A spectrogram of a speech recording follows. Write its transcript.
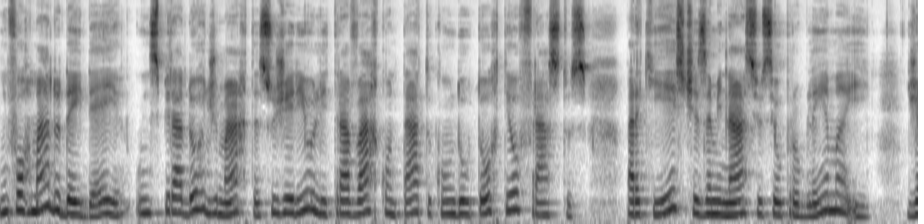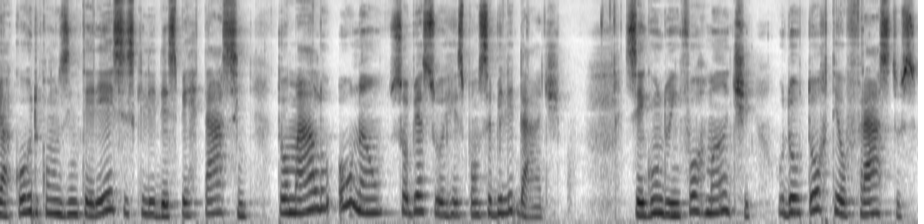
Informado da ideia, o inspirador de Marta sugeriu-lhe travar contato com o doutor Teofrastos, para que este examinasse o seu problema e, de acordo com os interesses que lhe despertassem, tomá-lo ou não sob a sua responsabilidade. Segundo o informante, o doutor Teofrastos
